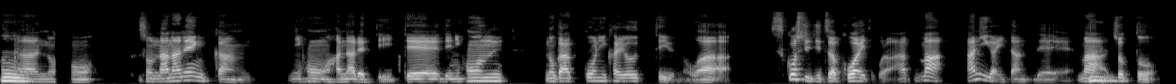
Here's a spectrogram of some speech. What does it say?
う。ん、あの、その7年間日本を離れていて、で、日本の学校に通うっていうのは、少し実は怖いところ、あまあ、兄がいたんで、まあ、ちょっと、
